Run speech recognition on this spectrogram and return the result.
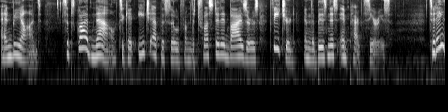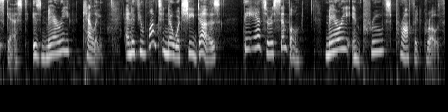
and beyond. Subscribe now to get each episode from the trusted advisors featured in the Business Impact Series. Today's guest is Mary Kelly, and if you want to know what she does, the answer is simple. Mary improves profit growth.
